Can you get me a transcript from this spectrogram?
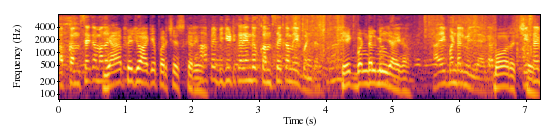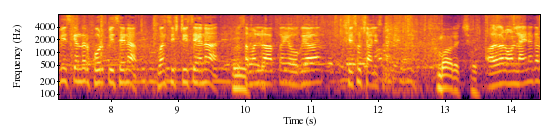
अब कम से कम यहाँ पे जो आगे परचेस करें। यहाँ पे विज़िट करें तो कम से कम एक बंडल एक बंडल मिल जाएगा। हाँ एक बंडल मिल जाएगा। बहुत अच्छे। जैसा भी इसके अंदर फोर पीस है ना 160 से है ना तो हम्म। समझ लो आपका ये हो गया छः सौ चालीस रुपये बहुत अच्छे। और अगर ऑनलाइन अगर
